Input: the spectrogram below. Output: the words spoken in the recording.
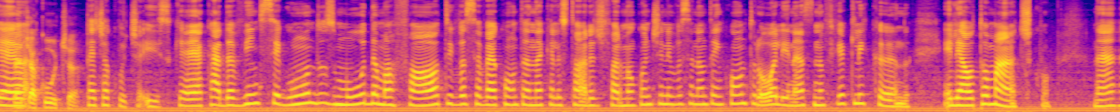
É, é, Pecha Pecha Cucha, isso. Que é a cada 20 segundos muda uma foto e você vai contando aquela história de forma contínua e você não tem controle, né? Você não fica clicando. Ele é automático. Né?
